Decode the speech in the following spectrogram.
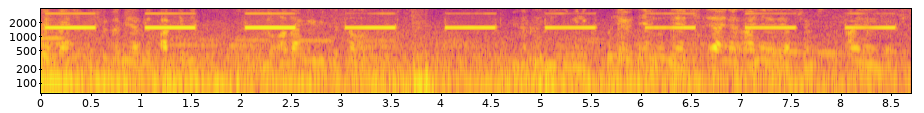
Evet, ben şimdi şurada bir yerde park edeyim. Şu adam gibi vites alalım. Bir dakika. Bizde minik kupon Evet, oluyor. evet, aynen, aynen öyle yapacağım işte. Aynen öyle yapacağım.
